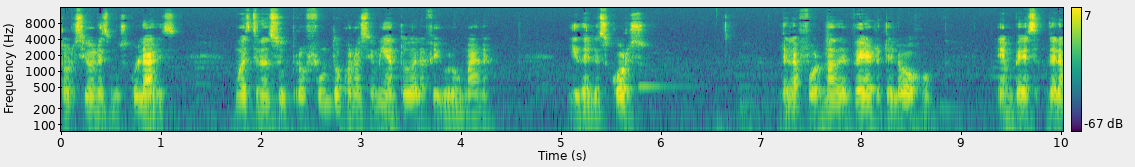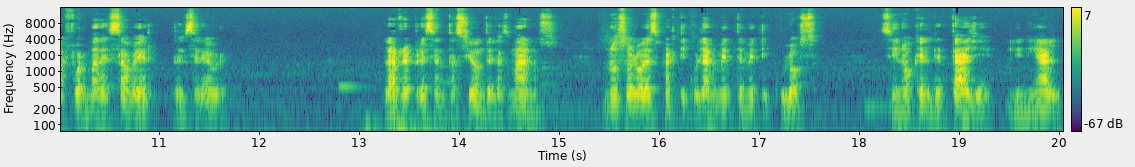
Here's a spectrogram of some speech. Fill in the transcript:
torsiones musculares muestran su profundo conocimiento de la figura humana y del escorzo, de la forma de ver del ojo en vez de la forma de saber del cerebro. La representación de las manos no solo es particularmente meticulosa, sino que el detalle lineal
